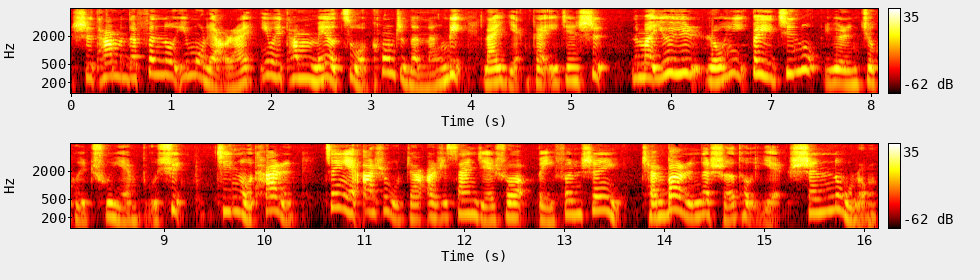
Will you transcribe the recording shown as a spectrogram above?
是他们的愤怒一目了然，因为他们没有自我控制的能力来掩盖一件事。那么，由于容易被激怒，愚人就会出言不逊，激怒他人。箴言二十五章二十三节说：“北风生雨，谗谤人的舌头也生怒容。”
